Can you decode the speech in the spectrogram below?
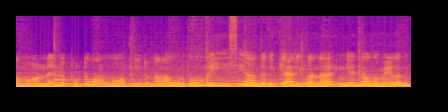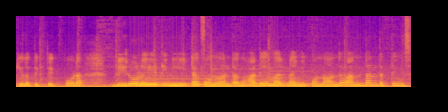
ஆமாம் ஆன்லைனில் போட்டு வாங்கணும் அப்படின்றனால அவங்களுக்கு ரொம்ப ஈஸியாக இருந்தது கேரி பண்ண. இங்கேருந்து அவங்க மேலேருந்து கீழே பிக் பிக் போட பீரோவில் ஏற்றி நீட்டாக கொண்டு வந்துட்டாங்க. அதே மாதிரி நான் இங்கே கொண்டு வந்து அந்தந்த திங்ஸ்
